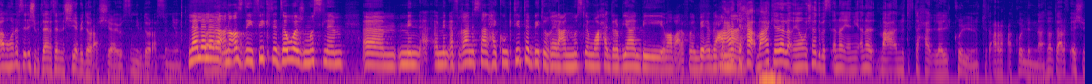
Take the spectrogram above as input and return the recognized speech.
آه ما هو نفس الشيء بتلاقي مثلا الشيعي بيدور على الشيعي والسني بيدور على السني لا لا لا, لا أنا قصدي فيك تتزوج مسلم من من أفغانستان حيكون كتير تربيته غير عن مسلم واحد ربيان ب ما بعرف وين ب- بعمان. معك حق معك لا لا يعني مش هذا بس أنا يعني أنا مع إنه تفتحها للكل إنه تتعرف على كل الناس. ما بتعرف إيش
